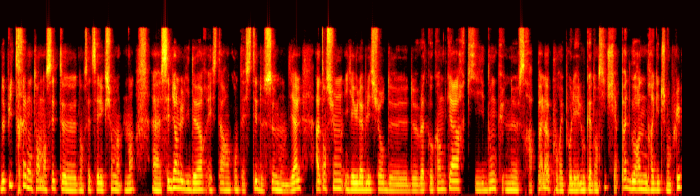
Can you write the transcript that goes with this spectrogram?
depuis très longtemps dans cette, euh, sélection maintenant. C'est bien le leader et star incontesté de ce mondial. Attention, il y a eu la blessure de, de Vladko Kankar qui donc ne sera pas là pour épauler Luka Doncic. Il n'y a pas de Goran Dragic non plus.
